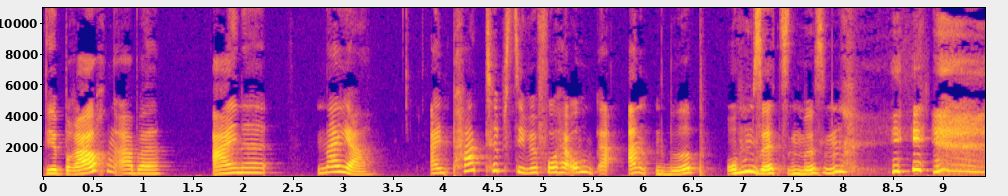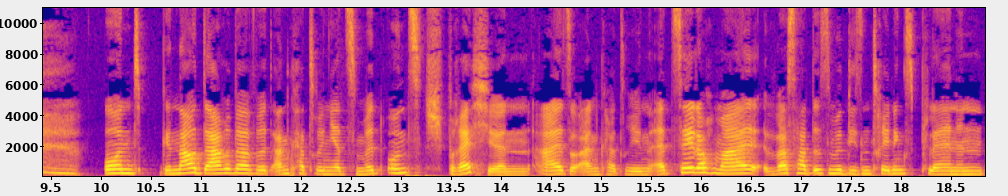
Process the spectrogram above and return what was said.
Wir brauchen aber eine, naja, ein paar Tipps, die wir vorher um, äh, an, umsetzen müssen. Und genau darüber wird Ann-Kathrin jetzt mit uns sprechen. Also, Ann-Kathrin, erzähl doch mal, was hat es mit diesen Trainingsplänen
